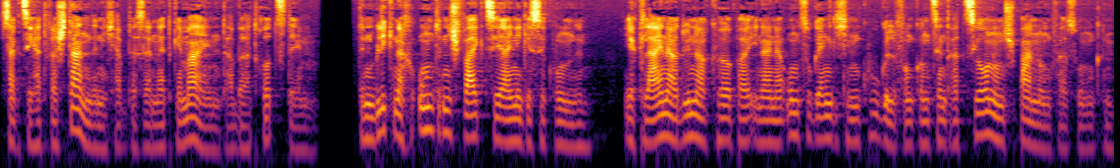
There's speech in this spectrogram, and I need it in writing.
sagt, sie hat verstanden, ich habe das ja nett gemeint, aber trotzdem. Den Blick nach unten schweigt sie einige Sekunden, ihr kleiner, dünner Körper in einer unzugänglichen Kugel von Konzentration und Spannung versunken.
